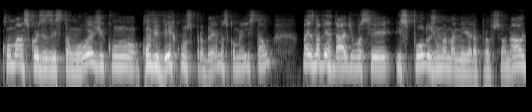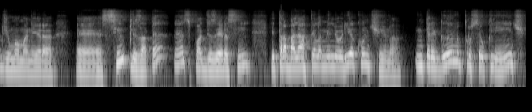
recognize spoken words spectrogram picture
como as coisas estão hoje, com, conviver com os problemas como eles estão, mas na verdade você expô-los de uma maneira profissional, de uma maneira é, simples até, né, se pode dizer assim, e trabalhar pela melhoria contínua, entregando para o seu cliente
